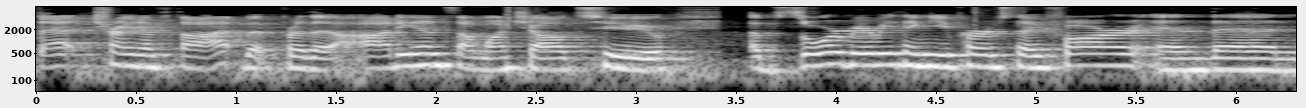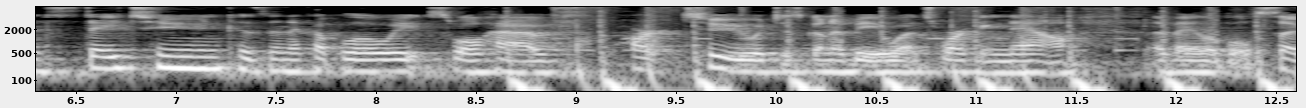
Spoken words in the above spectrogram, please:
that train of thought, but for the audience, I want y'all to absorb everything you've heard so far and then stay tuned because in a couple of weeks we'll have part two, which is going to be what's working now available. So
